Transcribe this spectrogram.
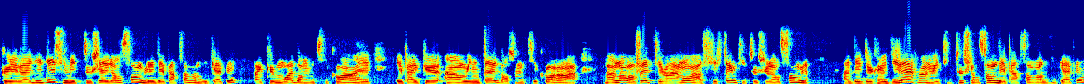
que le validisme il touchait l'ensemble des personnes handicapées pas que moi dans mon petit coin et, et pas que un ou une telle dans son petit coin. Non non en fait c'est vraiment un système qui touche l'ensemble à des degrés divers hein, mais qui touche l'ensemble des personnes handicapées.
